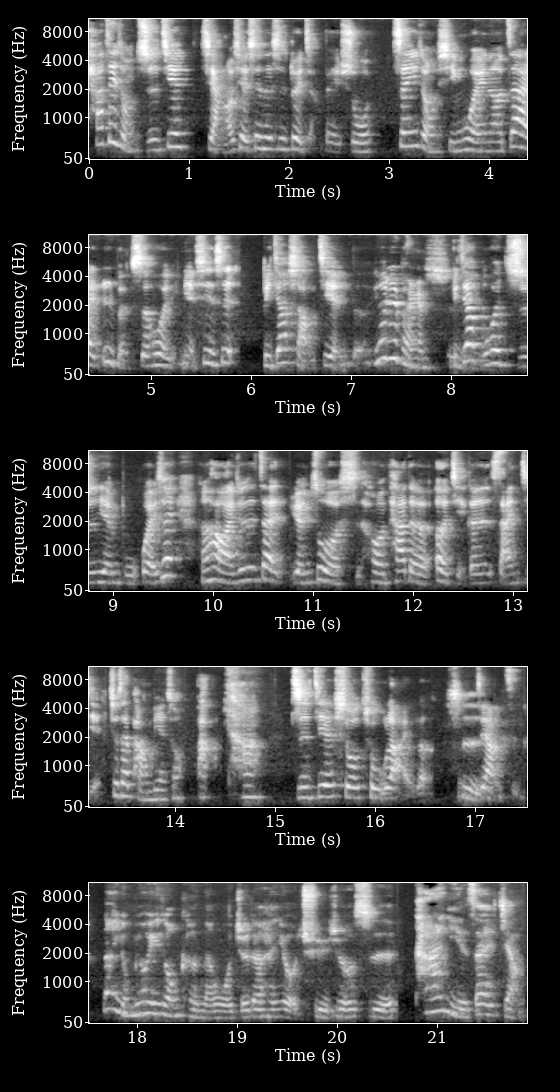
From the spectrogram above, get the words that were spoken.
他这种直接讲，而且甚至是对长辈说这一种行为呢，在日本社会里面其实是比较少见的，因为日本人比较不会直言不讳，所以很好玩。就是在原作的时候，他的二姐跟三姐就在旁边说啊，他直接说出来了，是这样子。那有没有一种可能，我觉得很有趣，就是他也在讲，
